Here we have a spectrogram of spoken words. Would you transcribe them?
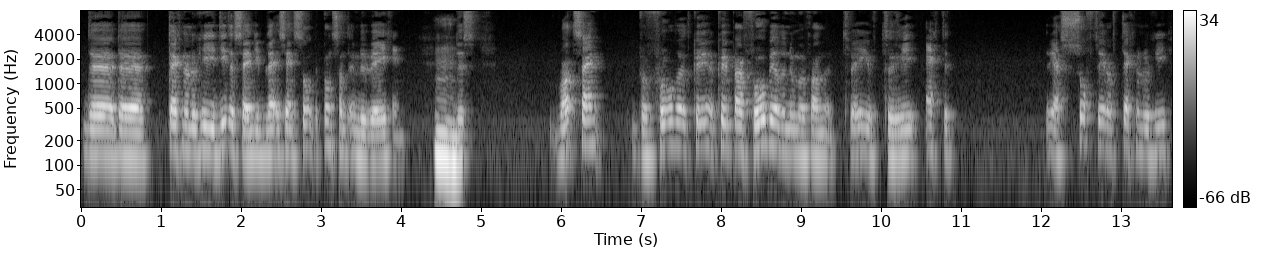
de, de technologieën die er zijn, die zijn constant in beweging. Hmm. Dus wat zijn bijvoorbeeld, kun je, kun je een paar voorbeelden noemen van twee of drie echte ja, software of technologie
